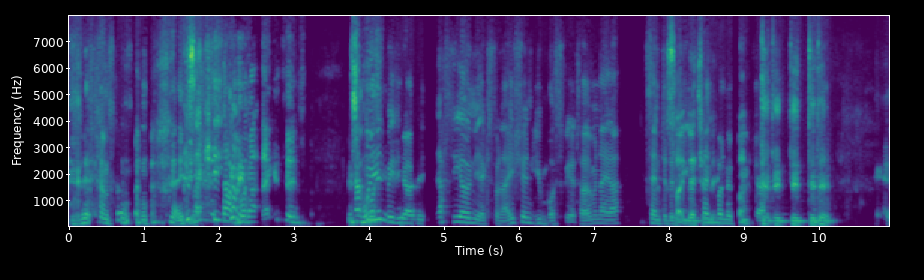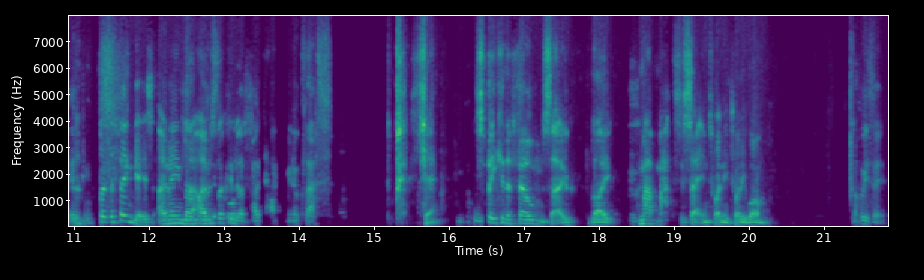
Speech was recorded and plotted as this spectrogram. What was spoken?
because I keep That coming must- back negative. It's That weird. must be the only. That's the only explanation. You must be a Terminator. Sent to the like future. literally. the future. du-du-du-du-du. But the thing is, I mean, like, I was looking at middle class. yeah. Speaking of films, though, like Mhm. Mad Max is set in 2021. Oh, who is it?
